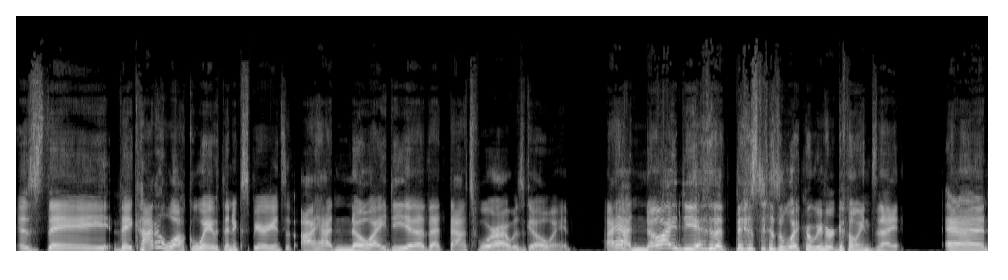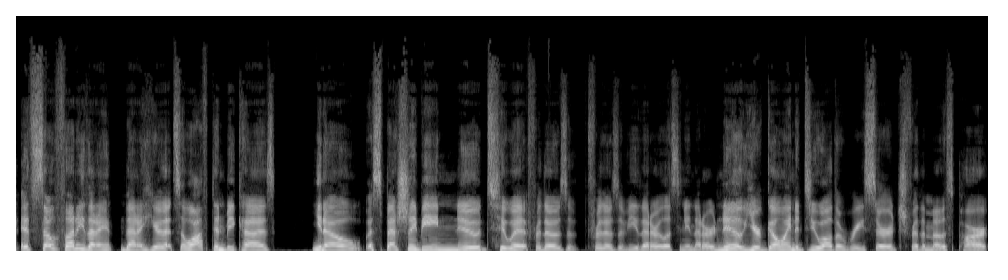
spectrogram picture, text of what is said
is they they kind of walk away with an experience of I had no idea that that's where I was going. I had no idea that this is where we were going tonight. And it's so funny that I that I hear that so often because, you know, especially being new to it for those of, for those of you that are listening that are new, you're going to do all the research for the most part.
